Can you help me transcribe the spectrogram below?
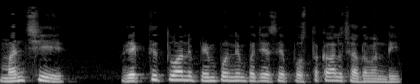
మంచి వ్యక్తిత్వాన్ని పెంపొందింపజేసే పుస్తకాలు చదవండి.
